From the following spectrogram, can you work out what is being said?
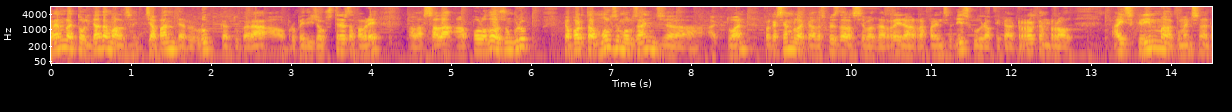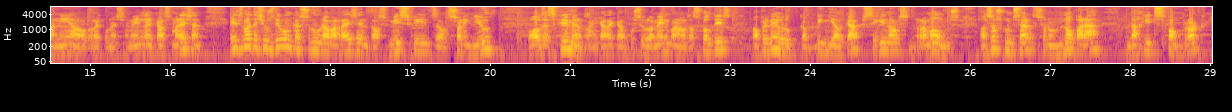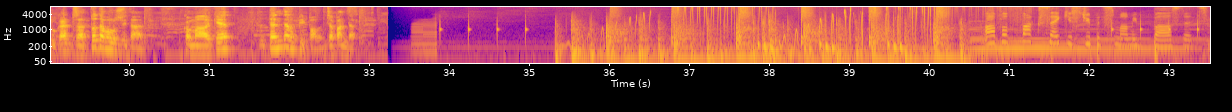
acabem l'actualitat amb els Japanter, grup que tocarà el proper dijous 3 de febrer a la sala Apolo 2, un grup que porta molts i molts anys eh, actuant, però que sembla que després de la seva darrera referència discogràfica rock and roll Ice Cream eh, comencen a tenir el reconeixement que els mereixen. Ells mateixos diuen que són una barreja entre els Misfits, els Sonic Youth o els Screamers, encara que possiblement quan els escoltis el primer grup que vingui al cap siguin els Ramones. Els seus concerts són un no parar de hits pop rock tocats a tota velocitat, com aquest Tender People, Japander. Oh, for fuck's sake, you stupid smarmy bastards.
